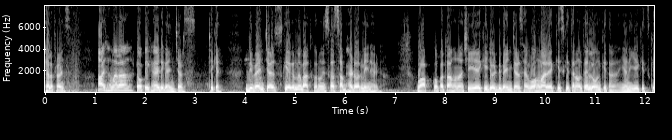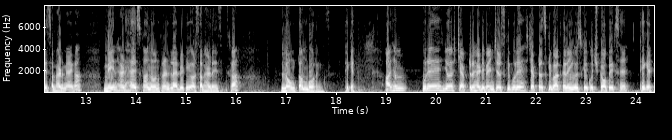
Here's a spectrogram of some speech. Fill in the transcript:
हेलो फ्रेंड्स आज हमारा टॉपिक है डिवेंचर्स ठीक है? डिवेंचर्स की अगर मैं बात करूँ, इसका सब हेड और मेन हेड वो आपको पता होना चाहिए कि जो डिवेंचर्स हैं, वो हमारे किसकी तरह होते हैं? लोन की तरह, यानी ये किसके सब हेड में आएगा? मेन हेड है इसका नॉन करंट लाइबिलिटी और सब हेड है इसका लॉन्ग टर्म बोरिंग्स ठीक है? आज हम पूरे जो चैप्टर है डिवेंचर्स की, पूरे चैप्टर्स की बात करेंगे, उसके कुछ टॉपिक्स हैं, ठीक है?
